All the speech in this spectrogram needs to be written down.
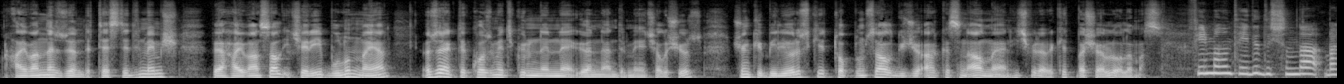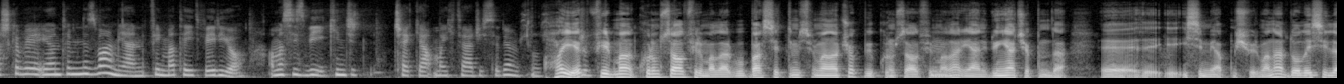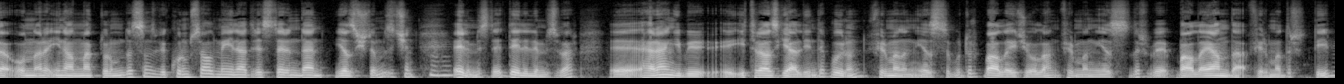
hayvanlar üzerinde test edilmemiş ve hayvansal içeriği bulunmayan özellikle kozmetik ürünlerine yönlendirmeye çalışıyoruz. Çünkü biliyoruz ki toplumsal gücü arkasına almayan hiçbir hareket başarılı olamaz. Firmanın teyidi dışında başka bir yönteminiz var mı? Yani firma teyit veriyor ama siz bir ikinci çek yapma ihtiyacı hissediyor musunuz? Hayır, firma kurumsal firmalar. Bu bahsettiğimiz firmalar çok büyük kurumsal firmalar. Yani dünya çapında e, isim yapmış firmalar. Dolayısıyla onlara inanmak durumundasınız ve kurumsal mail adreslerinden yazıştığımız için elimizde delilimiz var. E, herhangi bir e, itiraz geldiğinde buyurun firmanın yazısı budur. Bağlayıcı olan firmanın yazısıdır ve bağlayan da firmadır deyip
